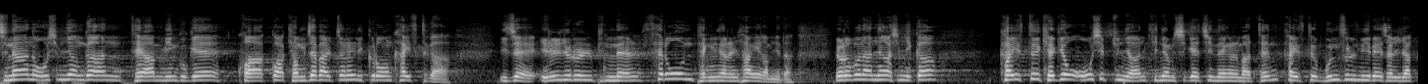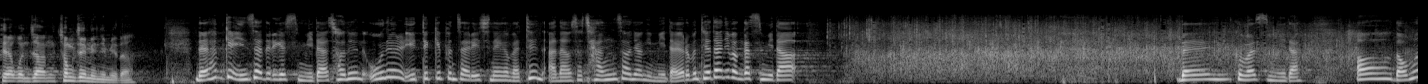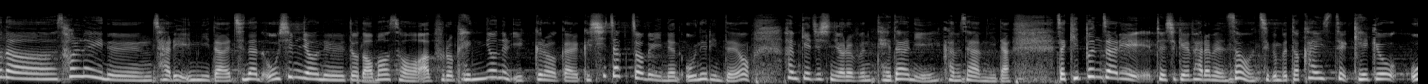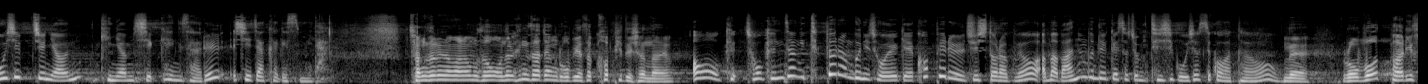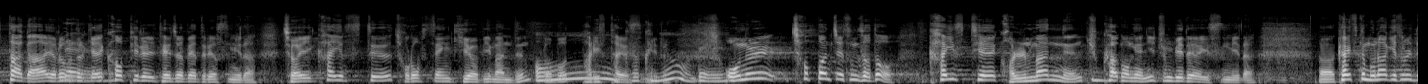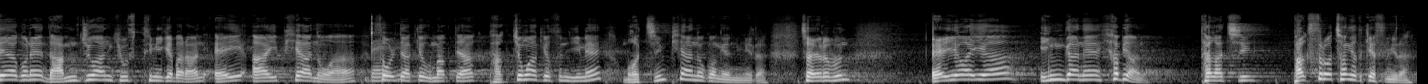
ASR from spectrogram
지난 50년간 대한민국의 과학과 경제 발전을 이끌어온 카이스트가 이제 인류를 빛낼 새로운 100년을 향해 갑니다. 여러분 안녕하십니까? 카이스트 개교 50주년 기념식의 진행을 맡은 카이스트 문술미래전략대학원장 정재민입니다. 네, 함께 인사드리겠습니다. 저는 오늘 이 뜻깊은 자리 진행을 맡은 아나운서 장선영입니다. 여러분 대단히 반갑습니다. 네, 고맙습니다. 어, 너무나 설레이는 자리입니다. 지난 50년을 또 넘어서 앞으로 100년을 이끌어갈 그 시작점에 있는 오늘인데요. 함께 해주신 여러분 대단히 감사합니다. 자, 기쁜 자리 되시길 바라면서 지금부터 카이스트 개교 50주년 기념식 행사를 시작하겠습니다. 장선영 아나운서 오늘 행사장 로비에서 커피 드셨나요? 어, 게- 저 굉장히 특별한 분이 저에게 커피를 주시더라고요. 아마 많은 분들께서 좀 드시고 오셨을 것 같아요. 네, 로봇 바리스타가 여러분들께 네. 커피를 대접해 드렸습니다. 저희 카이스트 졸업생 기업이 만든 오, 로봇 바리스타였습니다. 그렇군요. 네. 오늘 첫 번째 순서도 카이스트에 걸맞는 축하 공연이 준비되어 있습니다. 어, 카이스트 문화기술대학원의 남주환 교수팀이 개발한 AI 피아노와 네. 서울대학교 음악대학 박종화 교수님의 멋진 피아노 공연입니다. 자, 여러분 AI와 인간의 협연 다 같이 박수로 청해 듣겠습니다.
